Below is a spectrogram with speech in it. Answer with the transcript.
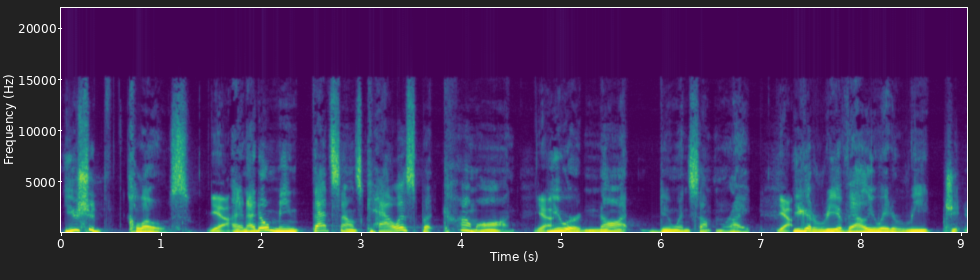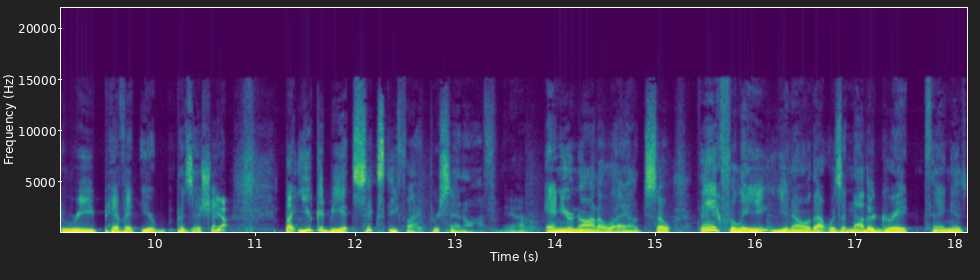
you should close. Yeah. And I don't mean that sounds callous, but come on. Yeah. You are not doing something right. Yeah. You got to reevaluate or re, re pivot your position. Yeah. But you could be at 65% off. Yeah. And you're not allowed. So thankfully, you know, that was another great thing is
